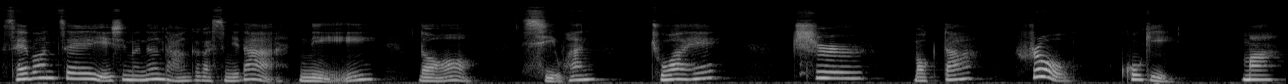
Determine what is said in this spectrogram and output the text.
세 번째 예시문은 다음과 같습니다. 니, 너, 시환, 좋아해, 吃, 먹다, 肉, 고기, 마,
